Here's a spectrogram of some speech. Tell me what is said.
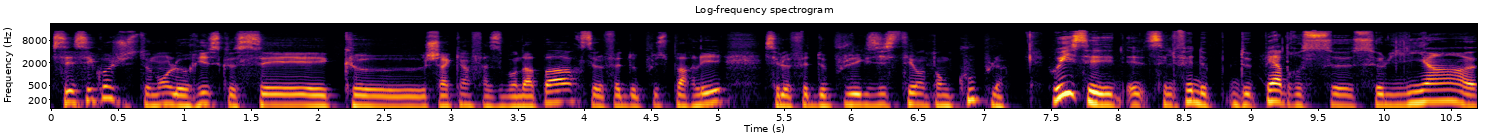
C'est quoi justement le risque? C'est que chacun fasse bande à part? C'est le fait de plus parler? C'est le fait de plus exister en tant que couple? Oui, c'est c'est le fait de, de perdre ce, ce lien, euh,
